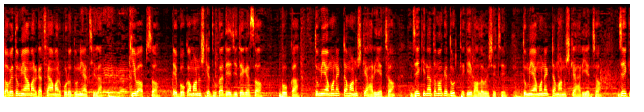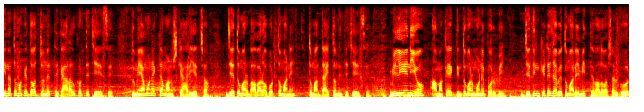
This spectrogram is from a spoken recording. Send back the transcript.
তবে তুমি আমার কাছে আমার পুরো দুনিয়া ছিলা। কি ভাবছ? এ বোকা মানুষকে ধোকা দিয়ে জিতে গেছ? বোকা, তুমি এমন একটা মানুষকে হারিয়েছ, যে কিনা তোমাকে দূর থেকেই ভালোবেসেছে। তুমি এমন একটা মানুষকে হারিয়েছ যে কিনা তোমাকে দশ জনের থেকে আড়াল করতে চেয়েছে। তুমি এমন একটা মানুষকে হারিয়েছ, যে তোমার বাবার অবর্তমানে তোমার দায়িত্ব নিতে চেয়েছে। মিলিয়ে নিও, আমাকে একদিন তোমার মনে পড়বেই যেদিন কেটে যাবে তোমার এই মিথ্যে ভালোবাসার ঘোর,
